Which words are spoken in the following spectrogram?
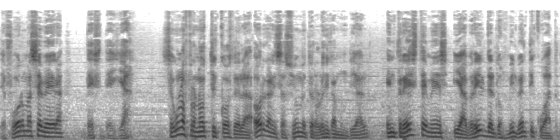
de forma severa desde ya. Según los pronósticos de la Organización Meteorológica Mundial, entre este mes y abril del 2024,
